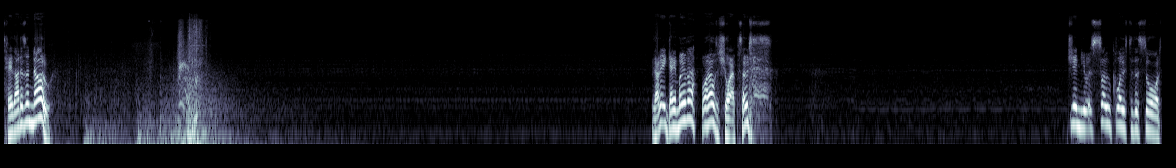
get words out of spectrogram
Say that is a no. Is that it? Game over? Well, that was a short episode. Jin, you were so close to the sword.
